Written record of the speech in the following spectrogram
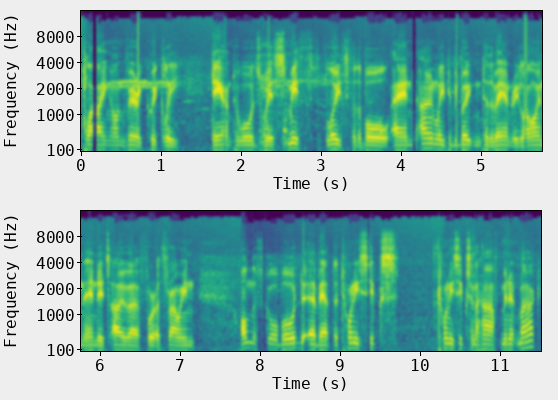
Playing on very quickly down towards where Smith leads for the ball and only to be beaten to the boundary line and it's over for a throw in on the scoreboard about the 26 26 and a half minute mark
